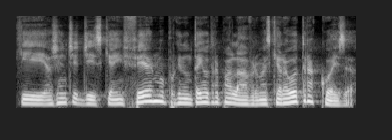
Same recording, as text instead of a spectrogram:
que a gente diz que é enfermo porque não tem outra palavra, mas que era outra coisa.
